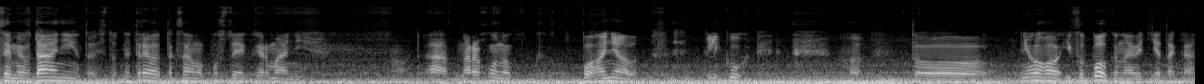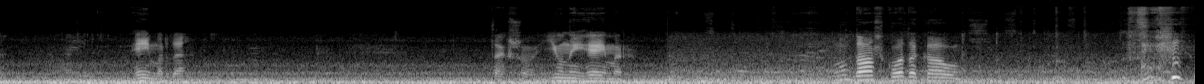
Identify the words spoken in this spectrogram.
Це ми в Данії, тобто тут не треба так само пусто, як в Германії. От. А на рахунок поганяло клікух. То в нього і футболка навіть є така. Геймер? Да? Так що, юний геймер. Ну да, шкода каву.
